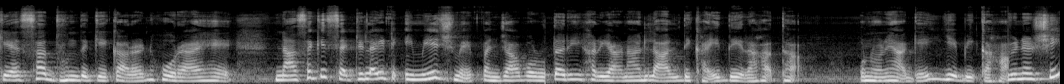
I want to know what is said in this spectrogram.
कि ऐसा धुंध के कारण हो रहा है। नासा की सैटेलाइट इमेज में पंजाब और उत्तरी हरियाणा लाल दिखाई दे रहा था। उन्होंने आगे ये भी कहा। विनर्शी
